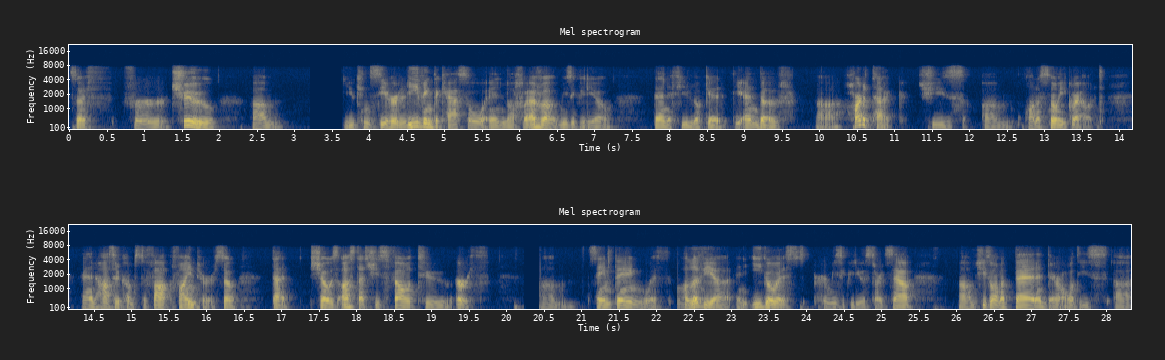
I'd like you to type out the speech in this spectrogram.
So if for Chuu, um, you can see her leaving the castle in Love Forever music video. Then if you look at the end of uh, Heart Attack, she's um, on a snowy ground, and Haseul comes to fi- find her. So that shows us that she's fell to Earth. Um, same thing with Olivia, an egoist. Her music video starts out. Um, she's on a bed, and there are all these uh,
